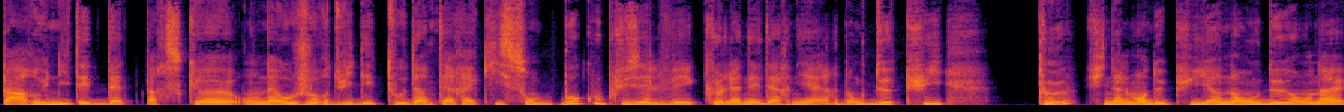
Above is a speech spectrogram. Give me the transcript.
par unité de dette parce que on a aujourd'hui des taux d'intérêt qui sont beaucoup plus élevés que l'année dernière. Donc, depuis peu, finalement, depuis un an ou deux, on a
